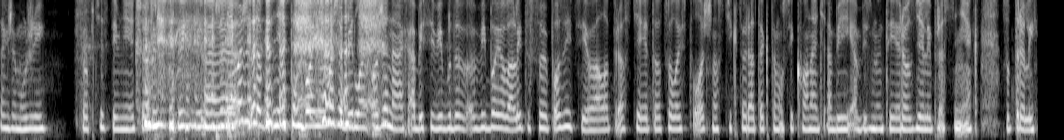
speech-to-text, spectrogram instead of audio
Takže muži, Robte s tým niečo. že nemôže to byť, ten boj nemôže byť len o ženách, aby si vybudo- vybojovali tú svoju pozíciu, ale proste je to celej spoločnosti, ktorá takto musí konať, aby, aby sme tie rozdiely proste nejak zotreli.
